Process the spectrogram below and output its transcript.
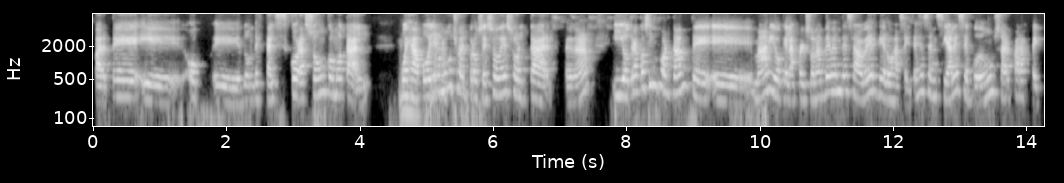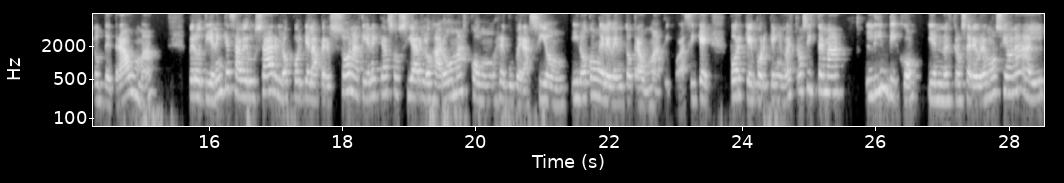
parte, eh, eh, donde está el corazón como tal, pues apoya mucho el proceso de soltar, ¿verdad? Y otra cosa importante, eh, Mario, que las personas deben de saber que los aceites esenciales se pueden usar para aspectos de trauma, pero tienen que saber usarlos porque la persona tiene que asociar los aromas con recuperación y no con el evento traumático. Así que, ¿por qué? Porque en nuestro sistema límbico y en nuestro cerebro emocional,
